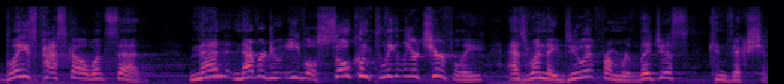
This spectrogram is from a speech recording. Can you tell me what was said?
Blaise Pascal once said, Men never do evil so completely or cheerfully as when they do it from religious conviction.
